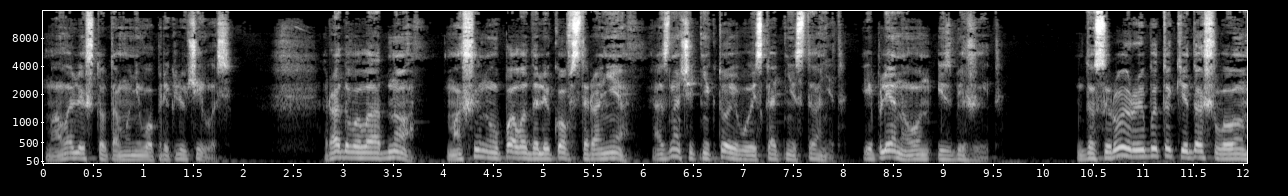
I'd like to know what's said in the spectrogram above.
Мало ли что там у него приключилось. Радовало одно. Машина упала далеко в стороне, а значит, никто его искать не станет. И плена он избежит. До сырой рыбы таки дошло.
